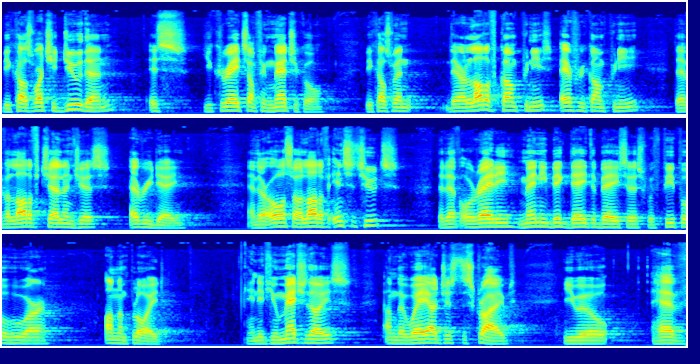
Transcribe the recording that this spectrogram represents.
Because what you do then is you create something magical. Because when there are a lot of companies, every company, they have a lot of challenges every day. And there are also a lot of institutes that have already many big databases with people who are unemployed. And if you match those on the way I just described, you will have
